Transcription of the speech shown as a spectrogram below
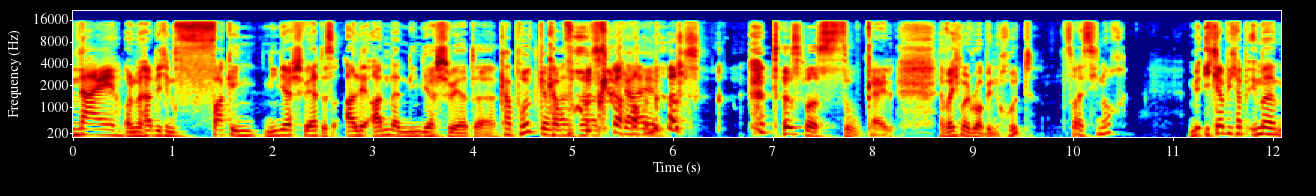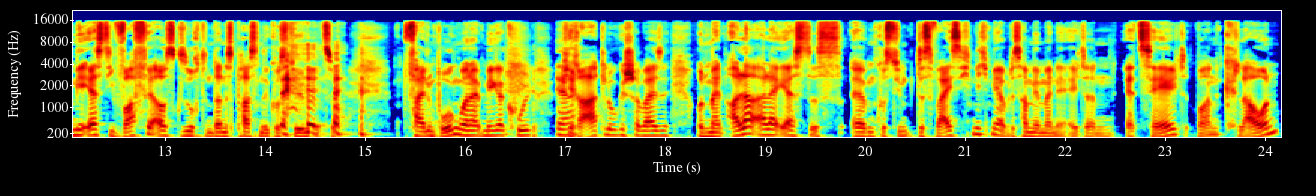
Nein. Und dann hatte ich ein fucking Ninja-Schwert, das alle anderen Ninja-Schwerter kaputt gemacht kaputt hat. Geil. hat. Das war so geil. Da war ich mal Robin Hood, das weiß ich noch. Ich glaube, ich habe immer mir erst die Waffe ausgesucht und dann das passende Kostüm dazu. Pfeil und Bogen waren halt mega cool. Ja. Pirat logischerweise. Und mein aller, allererstes ähm, Kostüm, das weiß ich nicht mehr, aber das haben mir meine Eltern erzählt, war ein Clown.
